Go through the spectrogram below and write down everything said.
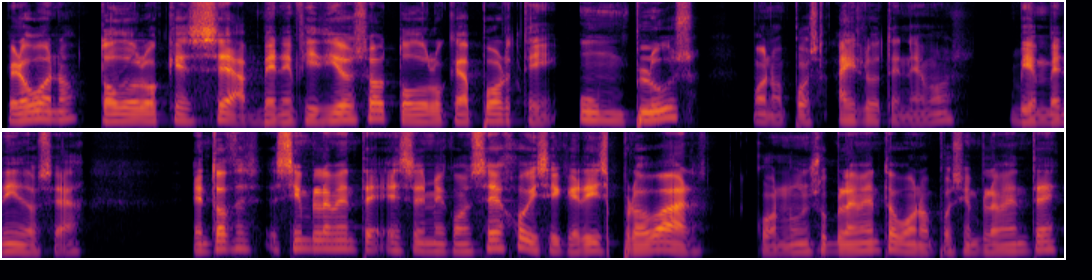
pero bueno, todo lo que sea beneficioso, todo lo que aporte un plus, bueno, pues ahí lo tenemos. Bienvenido sea. Entonces, simplemente ese es mi consejo y si queréis probar con un suplemento, bueno, pues simplemente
